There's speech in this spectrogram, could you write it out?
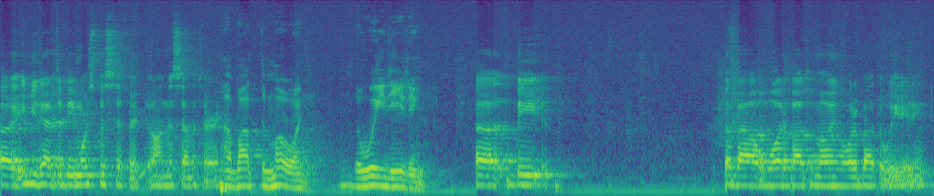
Uh, You'd have to be more specific on the cemetery. How about the mowing, the weed eating? Uh, Be, about, what about the mowing, what about the weed eating?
